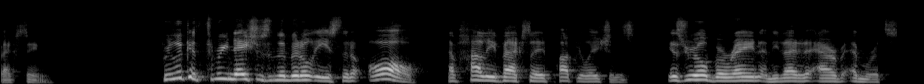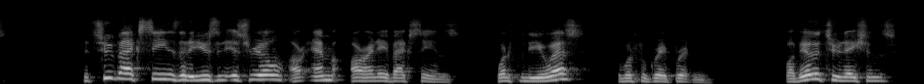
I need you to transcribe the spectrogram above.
vaccine. If we look at three nations in the Middle East that all have highly vaccinated populations Israel, Bahrain, and the United Arab Emirates. The two vaccines that are used in Israel are mRNA vaccines, one from the US and one from Great Britain, while the other two nations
